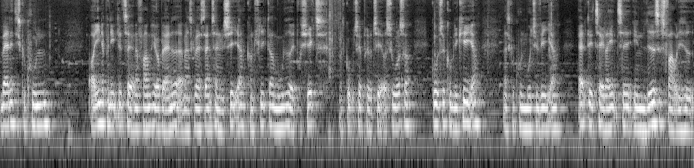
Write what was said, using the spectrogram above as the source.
Hvad er det, de skal kunne? Og en af paneldeltagerne fremhæver blandt andet, at man skal være i stand til at analysere konflikter og muligheder i et projekt. Man skal god til at prioritere ressourcer, god til at kommunikere, man skal kunne motivere. Alt det taler ind til en ledelsesfaglighed,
